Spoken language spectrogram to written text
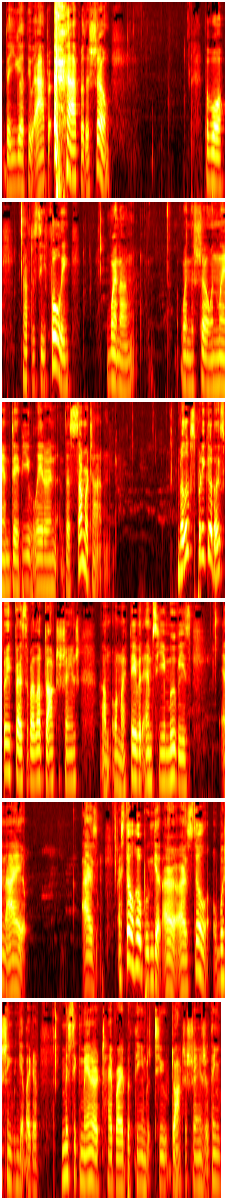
that you go through after after the show. But we'll have to see fully when um when the show and land debut later in the summertime. But it looks pretty good. It looks very festive. I love Doctor Strange, um, one of my favorite MCU movies, and I, I, I still hope we can get. Uh, I still wishing we can get like a Mystic Manor type ride, but themed to Doctor Strange or themed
